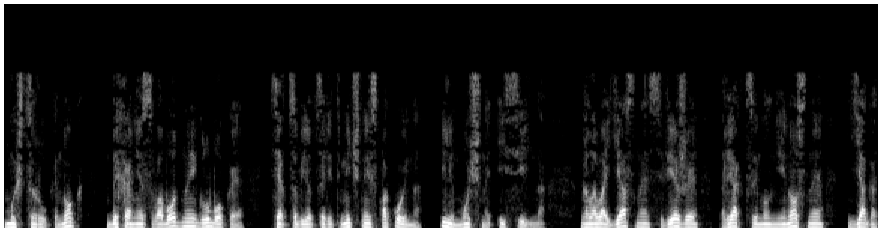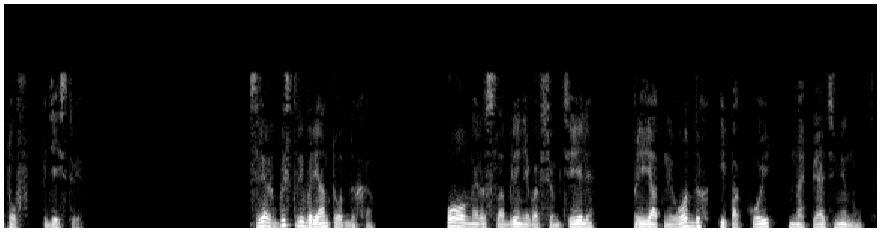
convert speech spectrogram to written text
мышцы рук и ног, дыхание свободное и глубокое, сердце бьется ритмично и спокойно, или мощно и сильно, голова ясная, свежая, реакция молниеносная, я готов к действию. Сверхбыстрый вариант отдыха. Полное расслабление во всем теле, приятный отдых и покой на пять минут.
